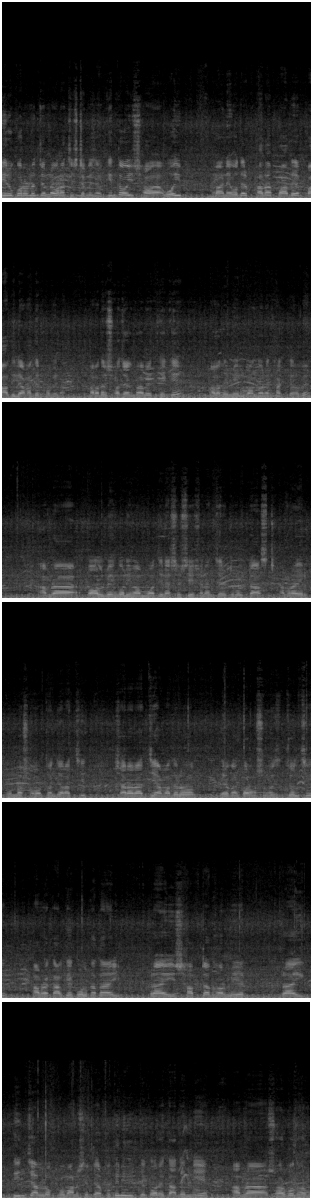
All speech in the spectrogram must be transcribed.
মেরুকরণের জন্য ওরা চেষ্টা করেছে কিন্তু ওই ওই মানে ওদের ফাদা পাদে পা দিলে আমাদের হবে না। আমাদের সজাগভাবে থেকে আমাদের মেলবন্ধনে থাকতে হবে। আমরা অল বেঙ্গল ইমাম মুয়াজ্জিন অ্যাসোসিয়েশন অ্যান্ড চ্যারিটেবল ট্রাস্ট আমরা এর পূর্ণ সমর্থন জানাচ্ছি। সারা রাজ্যে আমাদেরও এরকম কর্মসূচি চলছে। আমরা কালকে কলকাতায় প্রায় সাতটা ধর্মের প্রায় তিন চার লক্ষ মানুষের যারা প্রতিনিধিত্ব করে তাদের নিয়ে আমরা সর্বধর্ম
